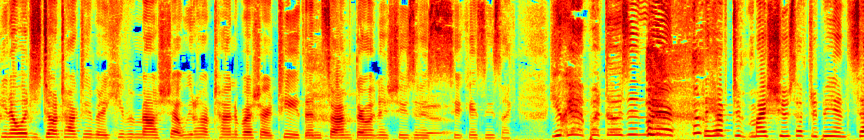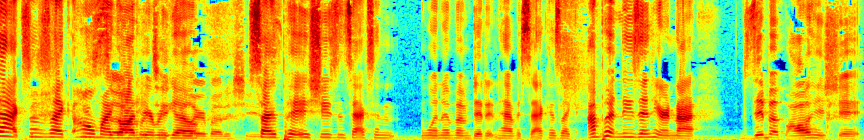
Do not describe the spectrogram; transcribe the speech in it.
You know what? Just don't talk to anybody. Keep your mouth shut. We don't have time to brush our teeth. And so I'm throwing his shoes in his Yeah. suitcase, and he's like, "You can't put those in there. they have to. My shoes have to be in sacks." And I was like, "Oh He's my so god, here we go." particular About his shoes. So I put his shoes in sacks, and one of them didn't have a sack. I was like, I'm putting these in here, and I zip up all his shit.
